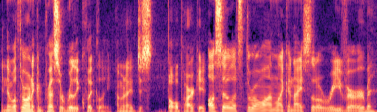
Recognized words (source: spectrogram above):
And then we'll throw in a compressor really quickly. I'm gonna just ballpark it. Also, let's throw on like a nice little reverb.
